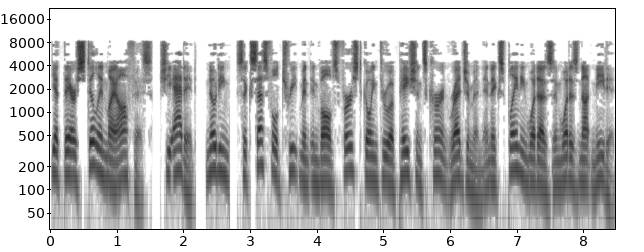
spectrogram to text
Yet they are still in my office, she added, noting, successful treatment involves first going through a patient's current regimen and explaining what is and what is not needed.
